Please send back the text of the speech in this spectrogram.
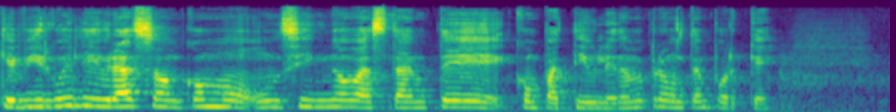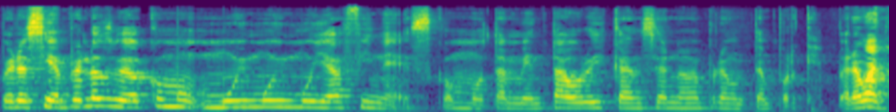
que Virgo y Libra son como un signo bastante compatible, no me pregunten por qué. Pero siempre los veo como muy, muy, muy afines, como también Tauro y Cáncer, no me pregunten por qué. Pero bueno,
